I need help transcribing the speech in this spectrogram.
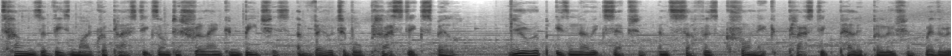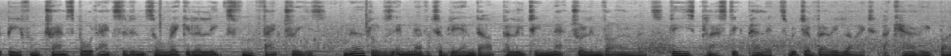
tons of these microplastics onto Sri Lankan beaches, a veritable plastic spill. Europe is no exception and suffers chronic plastic pellet pollution, whether it be from transport accidents or regular leaks from factories. Nurdles inevitably end up polluting natural environments. These plastic pellets, which are very light, are carried by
